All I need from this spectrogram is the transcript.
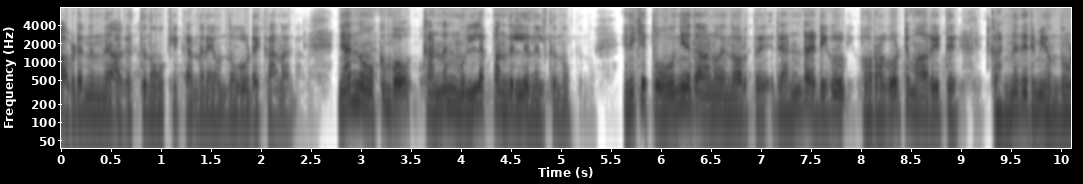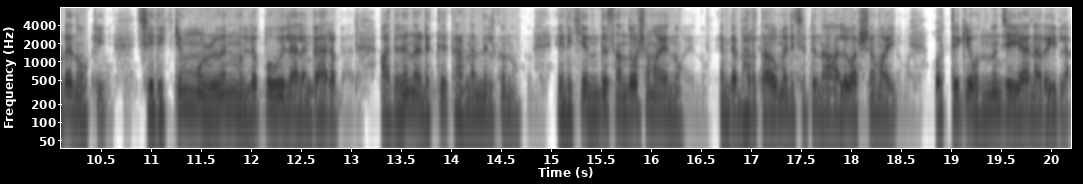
അവിടെ നിന്ന് അകത്ത് നോക്കി കണ്ണനെ ഒന്നുകൂടെ കാണാൻ. ഞാൻ നോക്കുമ്പോൾ കണ്ണൻ മുല്ലപ്പന്തലിൽ നിൽക്കുന്നു. എനിക്ക് തോന്നിയതാണോ എന്നോർത്ത് രണ്ടടി പുറകോട്ട് മാറിയിട്ട് കണ്ണ് തിരുമി ഒന്നുകൂടെ നോക്കി. ശരിക്കും മുഴുവൻ മുല്ലപ്പൂവിൽ അലങ്കാരം. അതിന് നടുക്ക് കണ്ണൻ നിൽക്കുന്നു. എനിക്ക് എന്ത് സന്തോഷമായിരുന്നു എന്റെ ഭർത്താവ് മരിച്ചിട്ട് നാല് വർഷമായി. ഒറ്റയ്ക്ക് ഒന്നും ചെയ്യാൻ അറിയില്ല.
